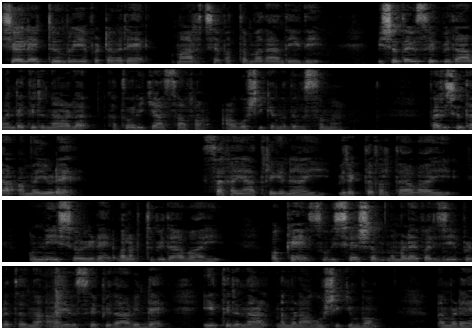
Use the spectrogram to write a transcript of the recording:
ഈശോയിലെ ഏറ്റവും പ്രിയപ്പെട്ടവരെ മാർച്ച് പത്തൊമ്പതാം തീയതി വിശുദ്ധ യൂസഫ് പിതാവിന്റെ തിരുനാൾ കത്തോലിക്ക സഭ ആഘോഷിക്കുന്ന ദിവസമാണ്. പരിശുദ്ധ അമ്മയുടെ സഹയാത്രികനായി വിരക്ത ഭർത്താവായി ഉണ്ണി ഈശോയുടെ വളർത്തുപിതാവായി ഒക്കെ സുവിശേഷം നമ്മളെ പരിചയപ്പെടുത്തുന്ന ആ യൂസഫ് പിതാവിന്റെ ഈ തിരുനാൾ നമ്മൾ ആഘോഷിക്കുമ്പം നമ്മുടെ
